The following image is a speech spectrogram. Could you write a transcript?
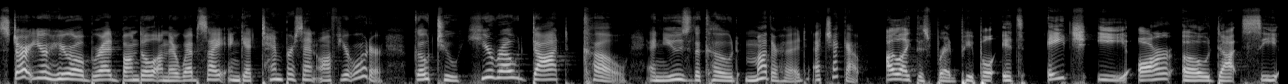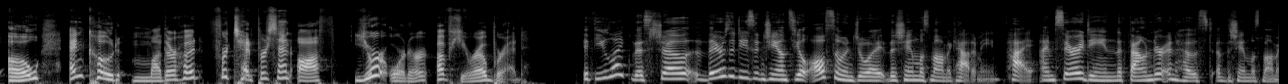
Start your Hero Bread bundle on their website and get 10% off your order. Go to hero.co and use the code motherhood at checkout. I like this bread, people. It's H E R O dot C O and code motherhood for 10% off your order of Hero Bread. If you like this show, there's a decent chance you'll also enjoy the Shameless Mom Academy. Hi, I'm Sarah Dean, the founder and host of the Shameless Mom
